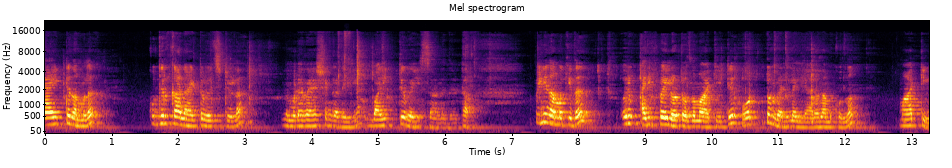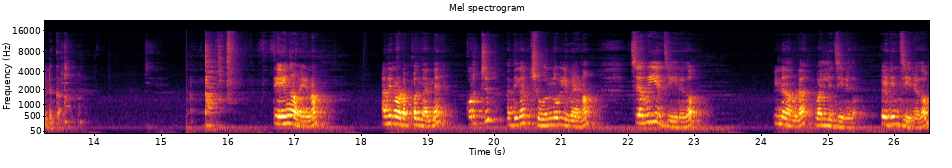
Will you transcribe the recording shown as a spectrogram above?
നൈറ്റ് നമ്മൾ കുതിർക്കാനായിട്ട് വെച്ചിട്ടുള്ള നമ്മുടെ റേഷൻ കടയിലെ വൈറ്റ് റൈസാണിത് കേട്ടോ. പിന്നെ നമുക്കിത് ഒരു അരിപ്പയിലോട്ടൊന്ന് മാറ്റിയിട്ട് ഒട്ടും വെള്ളമില്ലാതെ നമുക്കൊന്ന് മാറ്റിയെടുക്കാം. തേങ്ങ വേണം. അതിനോടൊപ്പം തന്നെ കുറച്ച് അധികം ചുവന്നുള്ളി വേണം. ചെറിയ ജീരകം പിന്നെ നമ്മുടെ വലിയ ജീരകം പെരുംജീരകം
